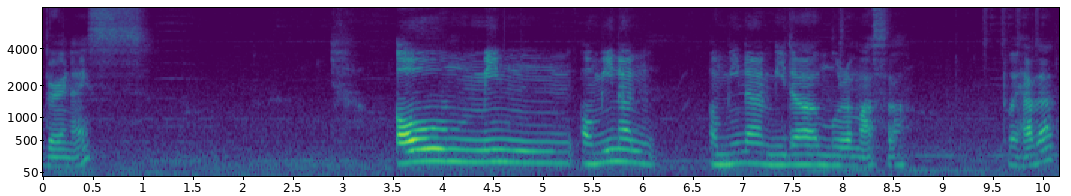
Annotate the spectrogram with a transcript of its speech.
Very nice. Omin, Omina, Omina Mida Muramasa. Do I have that?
